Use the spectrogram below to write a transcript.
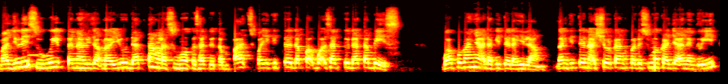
Majlis whip Tanah Rizal Melayu datanglah semua ke satu tempat supaya kita dapat buat satu database. Berapa banyak dah kita dah hilang. Dan kita nak syorkan kepada semua kerajaan negeri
